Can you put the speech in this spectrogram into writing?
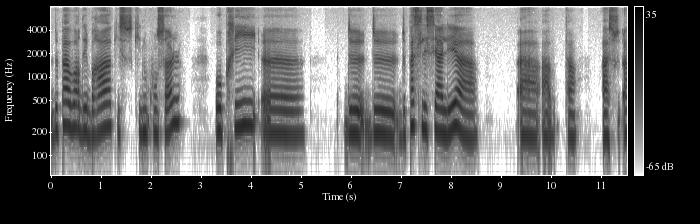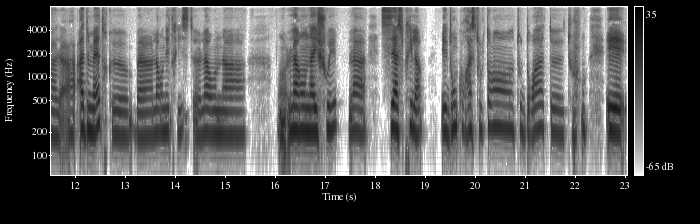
de pas avoir des bras qui, qui nous consolent, au prix euh, de ne de, de pas se laisser aller à, à, à, à admettre que ben, là, on est triste, là, on a, là, on a échoué, là, c'est à ce prix-là. Et donc, on reste tout le temps toute droite, euh, tout. Et,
